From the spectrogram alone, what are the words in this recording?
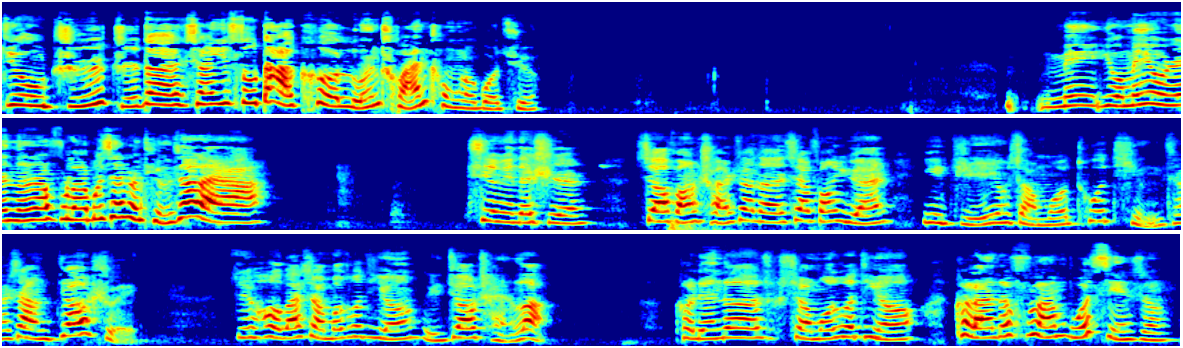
就直直的向一艘大客轮船冲了过去。没有没有人能让弗兰博先生停下来啊？幸运的是，消防船上的消防员一直用小摩托艇向上浇水，最后把小摩托艇给浇沉了。可怜的小摩托艇，可怜的弗兰博先生。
